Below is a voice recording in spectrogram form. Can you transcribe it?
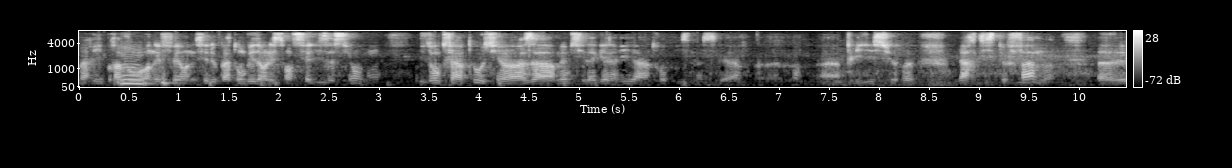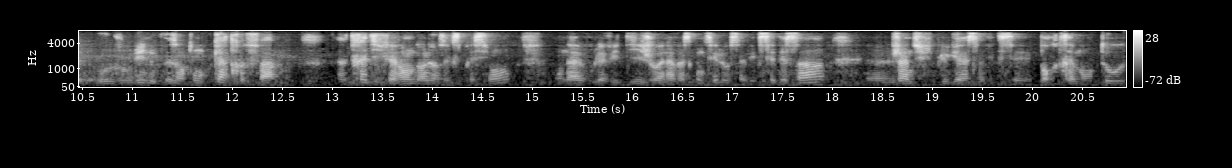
Marie, bravo. Mm. En effet, on essaie de ne pas tomber dans l'essentialisation. Disons que c'est un peu aussi un hasard, même si la galerie a un tropisme assez à appuyer sur l'artiste femme. Aujourd'hui, nous présentons quatre femmes très différentes dans leurs expressions. On a, vous l'avez dit, Johanna Vasconcelos avec ses dessins, Jeanne Susplugas avec ses portraits mentaux,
